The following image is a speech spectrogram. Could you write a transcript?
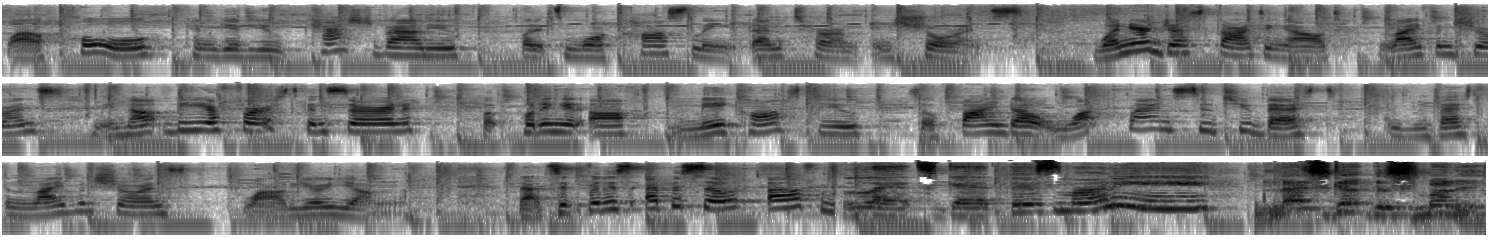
while whole can give you cash value, but it's more costly than term insurance. When you're just starting out, life insurance may not be your first concern, but putting it off may cost you. So find out what plan suits you best and invest in life insurance while you're young. That's it for this episode of Let's Get This Money. Let's get this money.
